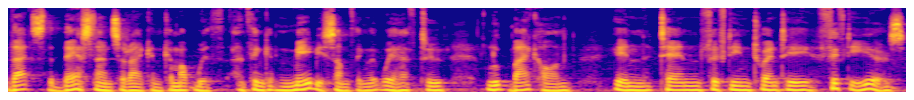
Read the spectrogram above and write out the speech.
That's the best answer I can come up with. I think it may be something that we have to look back on in 10, 15, 20, 50 years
